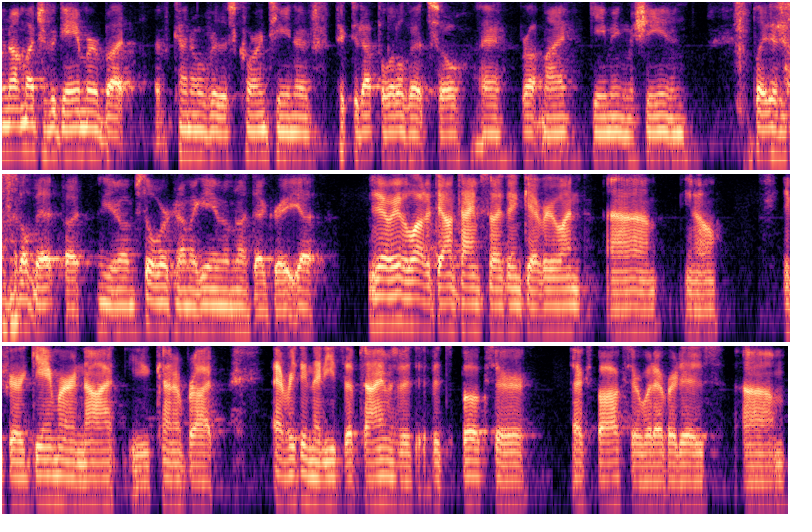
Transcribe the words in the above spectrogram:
I'm not much of a gamer, but I've kind of over this quarantine, I've picked it up a little bit. So I brought my gaming machine and played it a little bit, but you know, I'm still working on my game. I'm not that great yet. Yeah, we have a lot of downtime. So I think everyone, um, you know, if you're a gamer or not, you kind of brought everything that eats up time. If, it, if it's books or Xbox or whatever it is, um,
